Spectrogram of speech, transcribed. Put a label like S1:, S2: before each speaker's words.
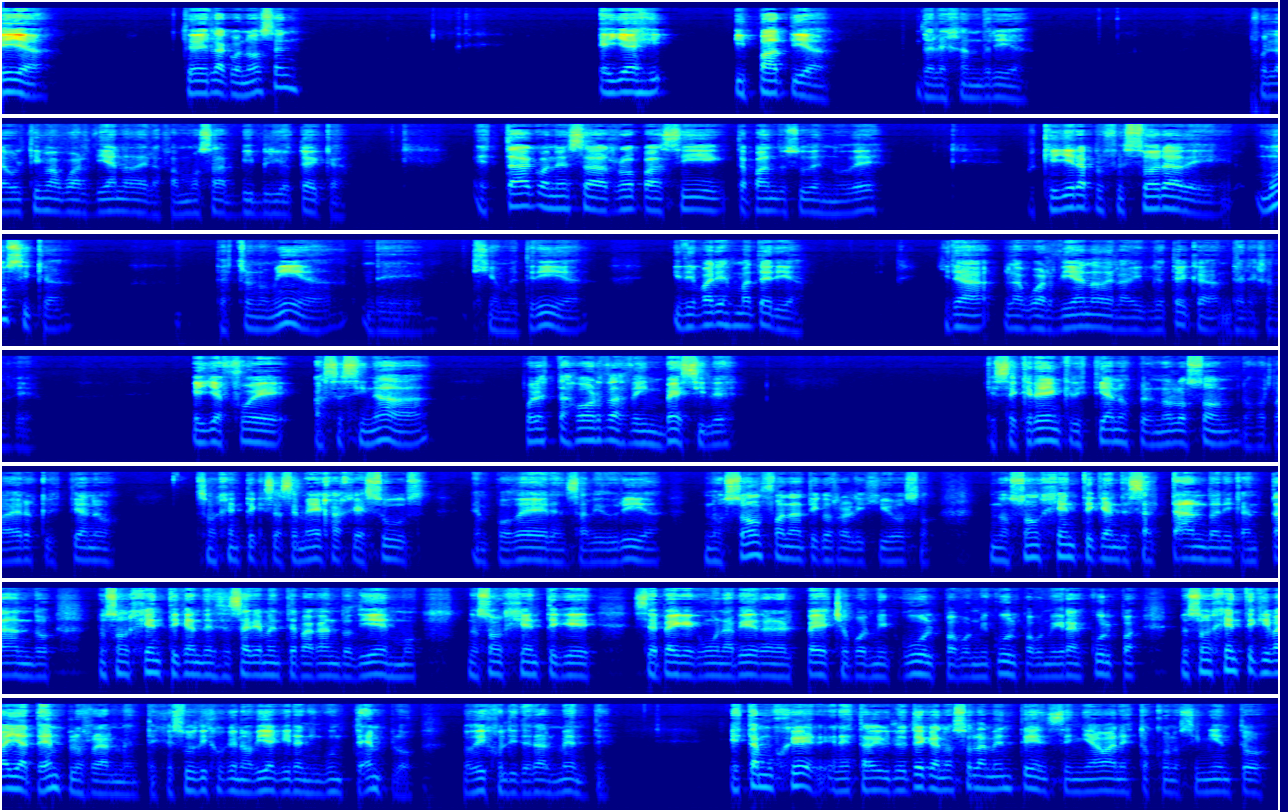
S1: Ella, ¿ustedes la conocen? Ella es Hipatia de Alejandría. Fue la última guardiana de la famosa biblioteca. Está con esa ropa así tapando su desnudez, porque ella era profesora de música, de astronomía, de geometría y de varias materias. Era la guardiana de la biblioteca de Alejandría. Ella fue asesinada por estas hordas de imbéciles que se creen cristianos pero no lo son. Los verdaderos cristianos son gente que se asemeja a Jesús en poder, en sabiduría. No son fanáticos religiosos, no son gente que ande saltando ni cantando, no son gente que ande necesariamente pagando diezmos, no son gente que se pegue con una piedra en el pecho por mi culpa, por mi culpa, por mi gran culpa, no son gente que vaya a templos realmente. Jesús dijo que no había que ir a ningún templo, lo dijo literalmente. Esta mujer en esta biblioteca no solamente enseñaban estos conocimientos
